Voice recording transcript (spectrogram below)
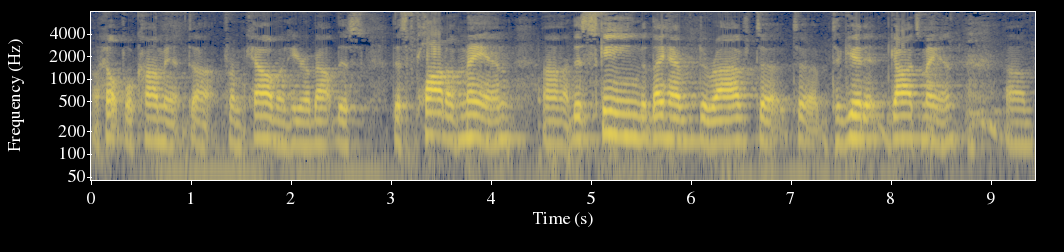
uh, helpful comment uh, from Calvin here about this, this plot of man, uh, this scheme that they have derived to, to, to get at God's man. Um,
